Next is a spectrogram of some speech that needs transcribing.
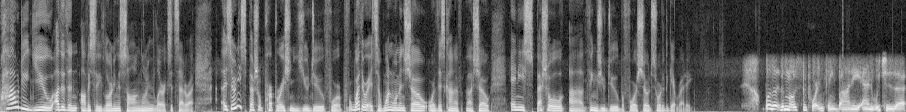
how do you, other than obviously learning the song, learning the lyrics, etc., is there any special preparation you do for, for whether it's a one woman show or this kind of uh, show? Any special uh, things you do before a show, sort of to get ready? Well, the, the most important thing, Bonnie, and which is a,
